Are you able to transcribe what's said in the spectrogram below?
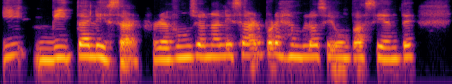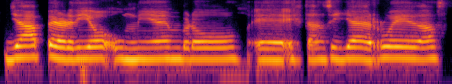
y vitalizar. Refuncionalizar, por ejemplo, si un paciente ya perdió un miembro, eh, está en silla de ruedas,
